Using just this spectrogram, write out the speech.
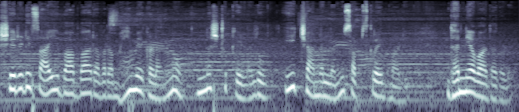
ಶಿರಡಿ ಸಾಯಿಬಾಬಾರವರ ಮಹಿಮೆಗಳನ್ನು ಇನ್ನಷ್ಟು ಕೇಳಲು ಈ ಚಾನಲನ್ನು ಸಬ್ಸ್ಕ್ರೈಬ್ ಮಾಡಿ. ಧನ್ಯವಾದಗಳು.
